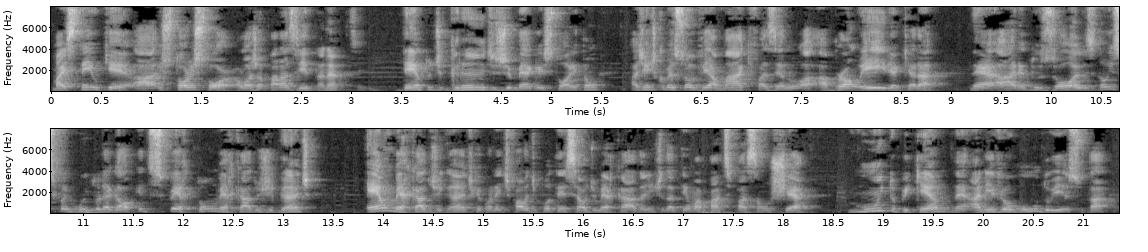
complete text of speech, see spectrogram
Mas tem o quê? A Store Store, a loja parasita, né? Sim. Dentro de grandes, de mega store. Então, a gente começou a ver a MAC fazendo a, a Brown Area, que era né, a área dos olhos. Então, isso foi muito legal, porque despertou um mercado gigante. É um mercado gigante, porque quando a gente fala de potencial de mercado, a gente ainda tem uma participação, um share muito pequeno, né? A nível mundo isso, tá?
